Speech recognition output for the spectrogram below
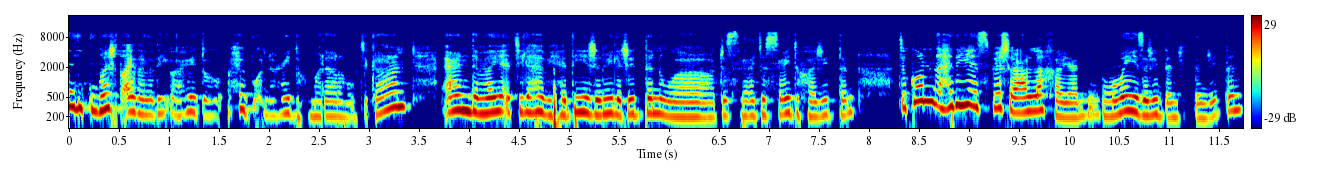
ذلك المشهد أيضا الذي أعيده أحب أن أعيده مرارا وتكرارا. عندما يأتي لها بهدية جميلة جدا وتسعدها جدا. تكون هدية special على الآخر يعني مميزة جدا جدا جدا.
